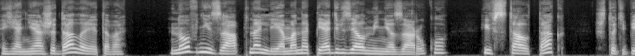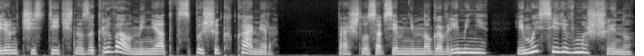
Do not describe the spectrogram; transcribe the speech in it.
Я не ожидала этого, но внезапно Лемон опять взял меня за руку — и встал так, что теперь он частично закрывал меня от вспышек камер. Прошло совсем немного времени, и мы сели в машину,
